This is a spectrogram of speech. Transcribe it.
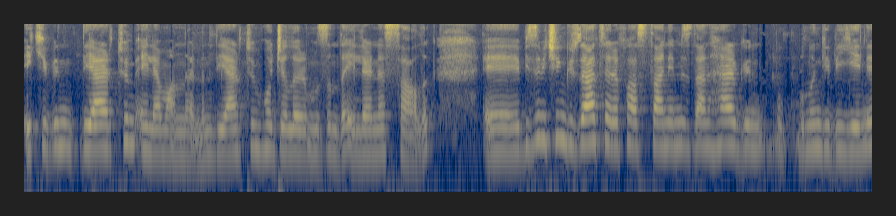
Ekibin diğer tüm elemanlarının, diğer tüm hocalarımızın da ellerine sağlık. Ee, bizim için güzel tarafı hastanemizden her gün bu- bunun gibi yeni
